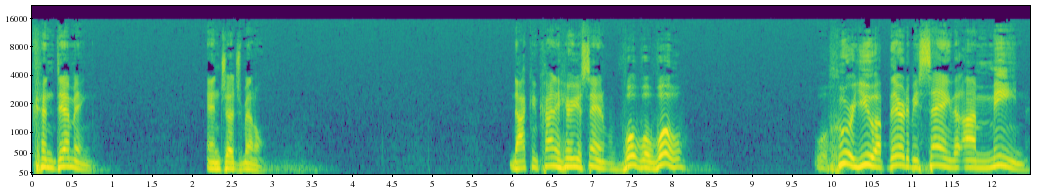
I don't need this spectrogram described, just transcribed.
condemning, and judgmental. Now I can kind of hear you saying, whoa, whoa, whoa. Well, who are you up there to be saying that I'm mean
